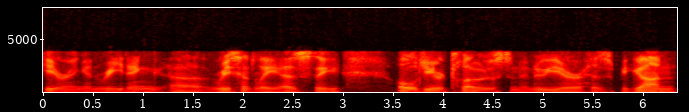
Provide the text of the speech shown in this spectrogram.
hearing and reading uh, recently as the old year closed and the new year has begun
